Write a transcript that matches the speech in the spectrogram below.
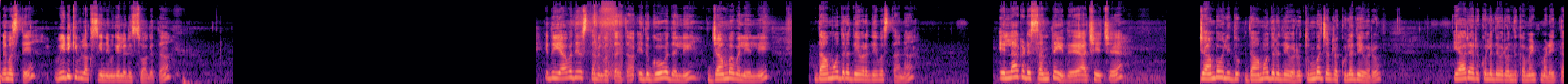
ನಮಸ್ತೆ. ವಿಡಿಕೆ ವ್ಲಾಗ್ಸ್ಗೆ ನಿಮಗೆಲ್ಲರಿಗೂ ಸ್ವಾಗತ. ಇದು ಯಾವ ದೇವಸ್ಥಾನ ಗೊತ್ತಾಯ್ತಾ? ಇದು ಗೋವಾದಲ್ಲಿ, ಜಾಂಬವಲಿಯಲ್ಲಿ, ದಾಮೋದರ ದೇವರ ದೇವಸ್ಥಾನ. ಎಲ್ಲ ಕಡೆ ಸಂತೆ ಇದೆ, ಆಚೆ ಈಚೆ. ಜಾಂಬವಲಿ ದಾಮೋದರ ದೇವರು, ತುಂಬ ಜನರ ಕುಲದೇವರು. ಯಾರ್ಯಾರು ಕುಲದೇವರು ಒಂದು ಕಮೆಂಟ್ ಮಾಡೈತಾ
